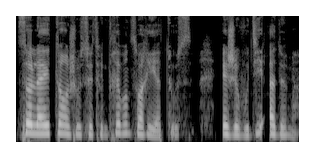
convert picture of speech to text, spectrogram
Cela étant, je vous souhaite une très bonne soirée à tous, et je vous dis à demain.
